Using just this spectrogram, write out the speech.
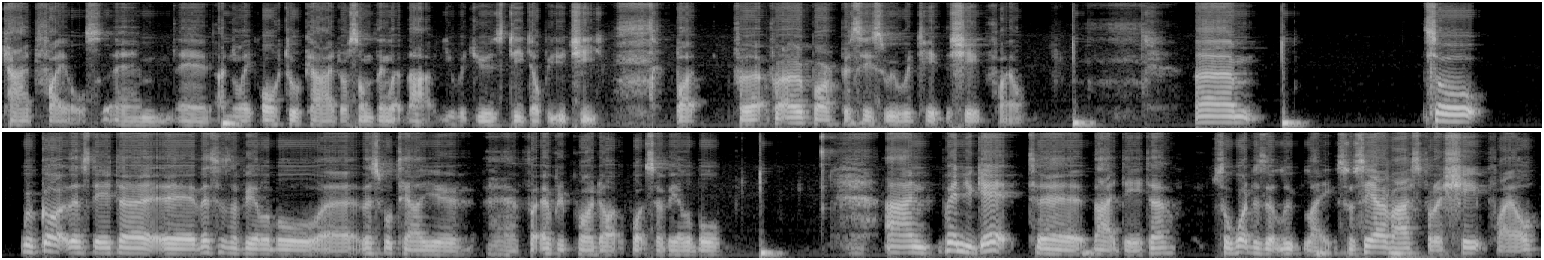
CAD files, um, uh, and like AutoCAD or something like that, you would use DWG. But for, for our purposes, we would take the shapefile. Um, so we've got this data. Uh, this is available. Uh, this will tell you uh, for every product what's available. And when you get that data, so what does it look like? So say I've asked for a shapefile.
